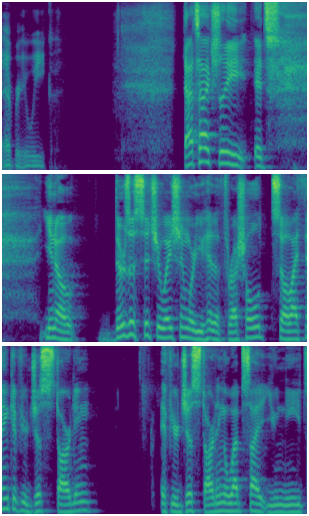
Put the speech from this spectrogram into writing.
every week? That's actually it's you know, there's a situation where you hit a threshold. So I think if you're just starting if you're just starting a website, you need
